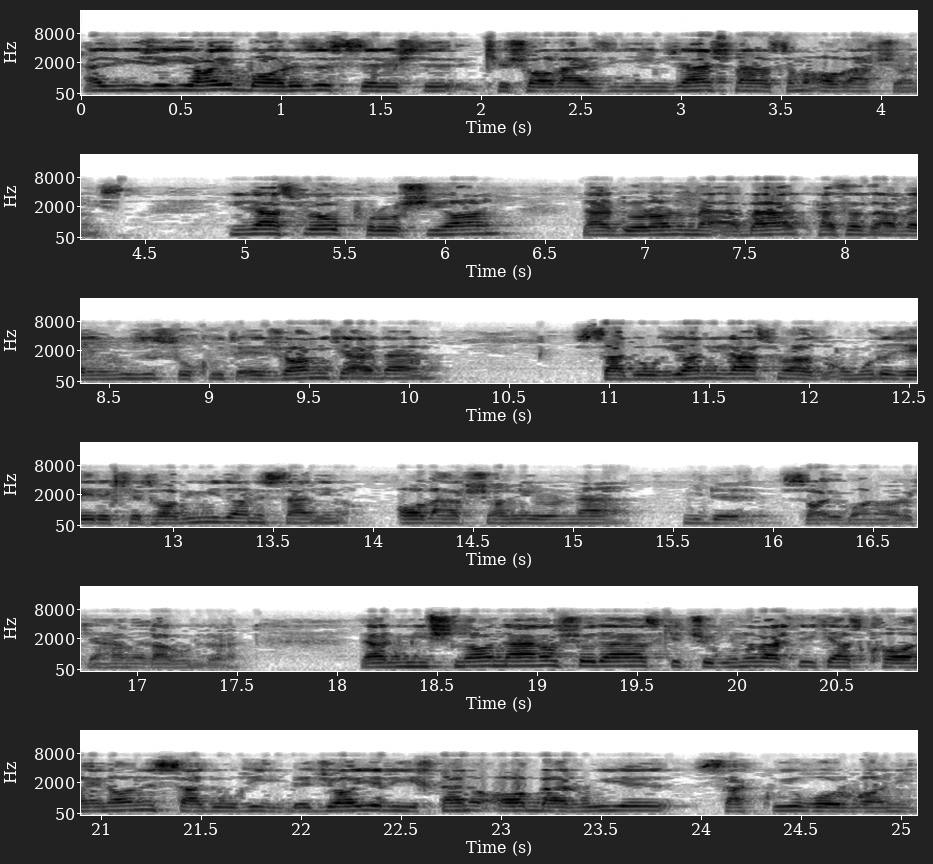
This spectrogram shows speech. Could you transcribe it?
از ویژگی های بارز سرشت کشاورزی این جشن مراسم آب افشانی است. این رسم را پروشیان در دوران معبد پس از اولین روز سکوت اجرا می‌کردند. صدوقیان این رسم رو از امور غیر کتابی می‌دانستند. این آب افشانی رو نه. ایده سایبان ها رو که همه قبول دارن. در میشنا نقل شده است که چگونه وقتی که از کاهنان صدوقی به جای ریختن آب بر روی سکوی قربانی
